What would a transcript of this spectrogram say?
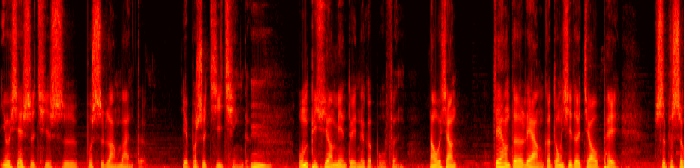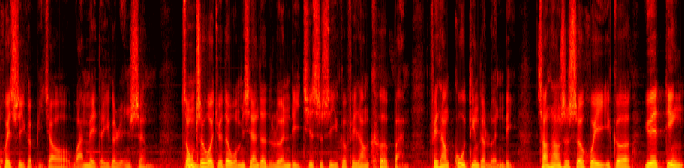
因为现实其实不是浪漫的，也不是激情的。嗯，我们必须要面对那个部分。那我想，这样的两个东西的交配，是不是会是一个比较完美的一个人生？总之，我觉得我们现在的伦理其实是一个非常刻板、非常固定的伦理，常常是社会一个约定。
